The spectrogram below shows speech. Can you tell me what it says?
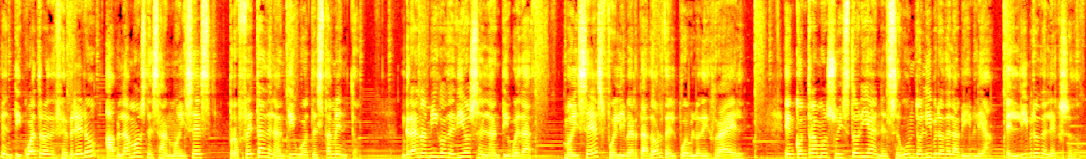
24 de febrero, hablamos de San Moisés, profeta del Antiguo Testamento. Gran amigo de Dios en la antigüedad, Moisés fue libertador del pueblo de Israel. Encontramos su historia en el segundo libro de la Biblia, el libro del Éxodo.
